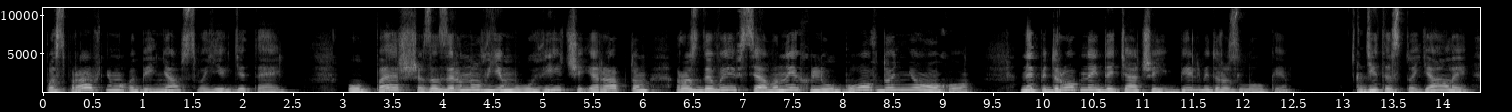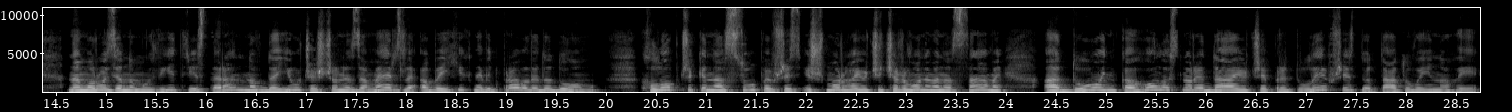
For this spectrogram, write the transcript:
по-справжньому обійняв своїх дітей. Уперше зазирнув їм у вічі і раптом роздивився в них любов до нього, непідробний дитячий біль від розлуки. Діти стояли на морозяному вітрі, старанно вдаючи, що не замерзли, аби їх не відправили додому. Хлопчики, насупившись і шморгаючи червоними носами, а донька, голосно ридаючи, притулившись до татової ноги.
